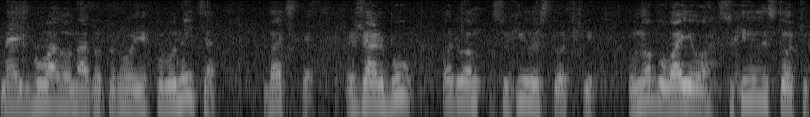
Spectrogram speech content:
Навіть бувало у нас от у полуниця, бачите, жар був, от вам сухі листочки. Воно буває о, сухий листочок.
